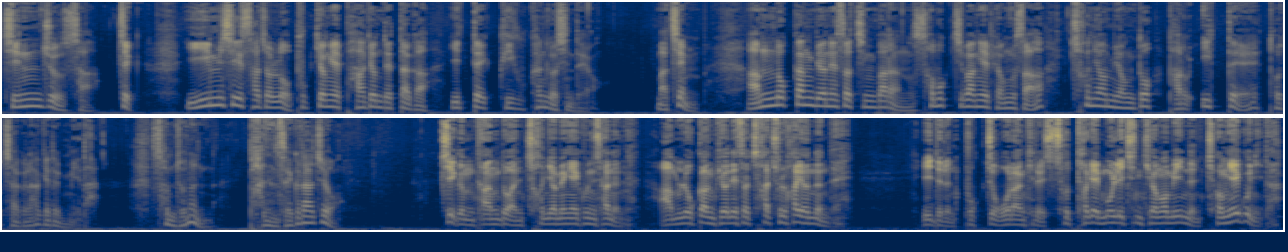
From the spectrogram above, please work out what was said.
진주사, 즉 임시사절로 북경에 파견됐다가 이때 귀국한 것인데요. 마침 압록강변에서 징발한 서북지방의 병사 천여 명도 바로 이때에 도착을 하게 됩니다. 선조는 반색을 하죠. 지금 당도한 천여 명의 군사는 압록강 변에서 차출하였는데 이들은 북쪽 오랑캐를 숱하게 물리친 경험이 있는 정예군이다.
